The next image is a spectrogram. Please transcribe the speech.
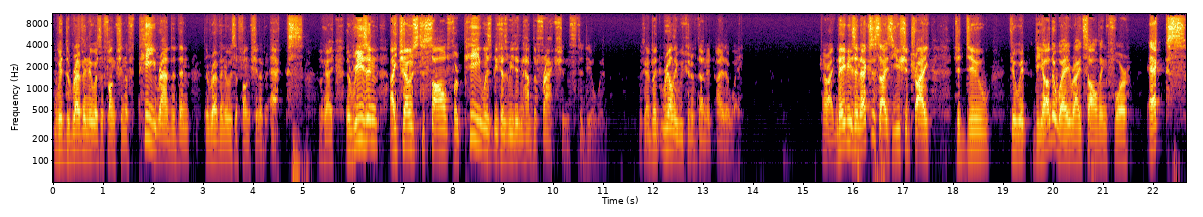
with the revenue as a function of P rather than the revenue is a function of X. Okay. The reason I chose to solve for P was because we didn't have the fractions to deal with. Okay, but really we could have done it either way. All right, maybe as an exercise you should try to do do it the other way, right? Solving for X,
